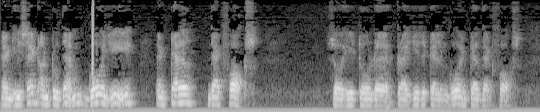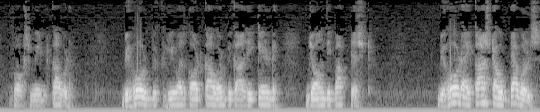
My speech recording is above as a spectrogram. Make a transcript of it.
And he said unto them, Go ye and tell that fox. So he told uh, Christ Jesus, Tell him, Go and tell that fox. Fox means coward. Behold, he was called coward because he killed John the Baptist. Behold, I cast out devils,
